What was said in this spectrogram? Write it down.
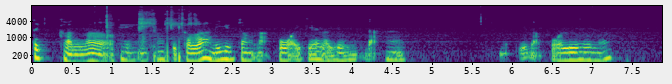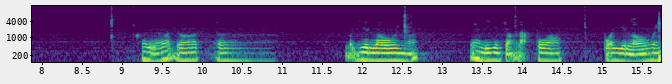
tick color អូខេ action tick color នេះយើងចង់ដាក់ពណ៌អីគេឥឡូវយើងដាក់យើងដាក់ពណ៌លឿងវិញណា color dot អឺ dot yellow វិញណានេះយើងចង់ដាក់ពណ៌ពណ៌ yellow វិញ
